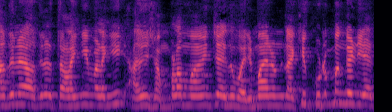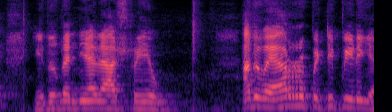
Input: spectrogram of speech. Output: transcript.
അതിൽ അതിൽ തിളങ്ങി വിളങ്ങി അതിന് ശമ്പളം വാങ്ങിച്ച് അതിന് വരുമാനം ഉണ്ടാക്കി കുടുംബം കഴിയാൻ. ഇത് തന്നെയാണ് രാഷ്ട്രീയവും. അത് വേറൊരു പെട്ടിപ്പീടിക.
